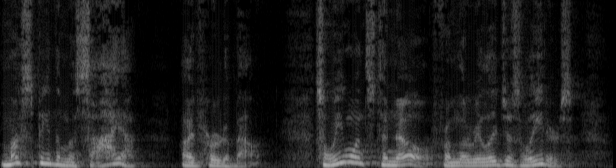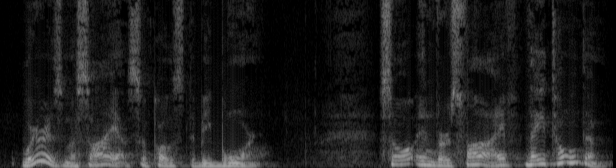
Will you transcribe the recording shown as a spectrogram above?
must be the Messiah I've heard about. So he wants to know from the religious leaders where is Messiah supposed to be born? So in verse 5, they told them.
